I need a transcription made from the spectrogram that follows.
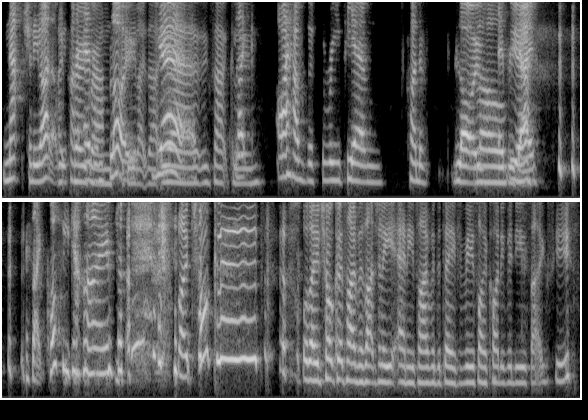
naturally like that. Like we kind of ebb and flow. like that. Yeah, yeah exactly. Like I have the 3 p.m. kind of low Lull, every yeah. day it's like coffee time like chocolate although chocolate time is actually any time of the day for me so i can't even use that excuse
